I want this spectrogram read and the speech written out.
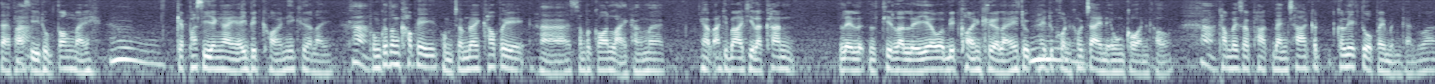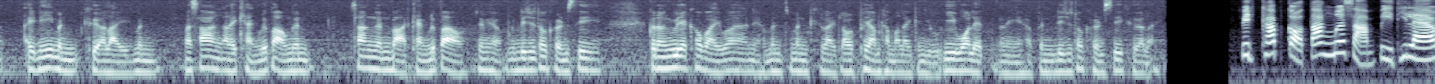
จ่ายภาษีถูกต้องไหม อืม เก็บภาษียังไงไอ้บิตคอยน์นี่คืออะไร ค่ะ ผมก็ต้องเข้าไปผมจำได้เข้าไปหาสรรพากรหลายครั้งมากครับอธิบายทีละขั้นเลยทีละ layer ว่าบิตคอยน์คืออะไรให้ทุกให้ทุกคนเข้าใจในองค์กรเขาค่ะทำไปสักพักแบงก์ชาติก็ก็เรียกตัวไปเหมือนกันว่า ไอ้นี่มันคืออะไรมันมาสร้างอะไรแข่งหรือเปล่าเงิน สร้างเงินบาทแข่งหรือเปล่า ใช่ไหมครับ digital currency ก็ต้องเรียกเข้าไปว่าเนี่ยมันมันคืออะไรเราพยายามทำอะไรกันอยู่ e-wallet อะไรเงี้ยครับเป็น digital currency คืออะไร Bitkub ก่อตั้งเมื่อ 3 ปีที่แล้ว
